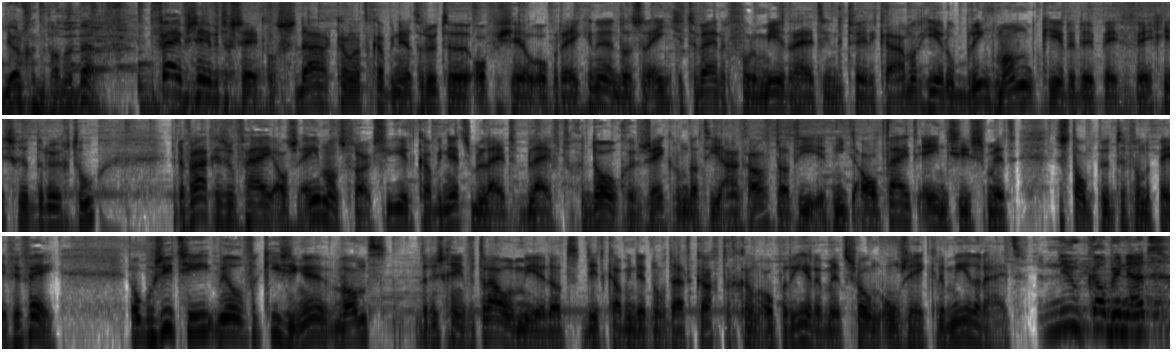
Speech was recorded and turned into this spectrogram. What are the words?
Jurgen van den Berg. 75 zetels, daar kan het kabinet Rutte officieel op rekenen. En dat is er eentje te weinig voor een meerderheid in de Tweede Kamer. Hero Brinkman keerde de PVV gisteren de rug toe. De vraag is of hij als eenmansfractie het kabinetsbeleid blijft gedogen. Zeker omdat hij aangaf dat hij het niet altijd eens is met de standpunten van de PVV. De oppositie wil verkiezingen, want er is geen vertrouwen meer... dat dit kabinet nog daadkrachtig kan opereren met zo'n onzekere meerderheid. Een nieuw kabinet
